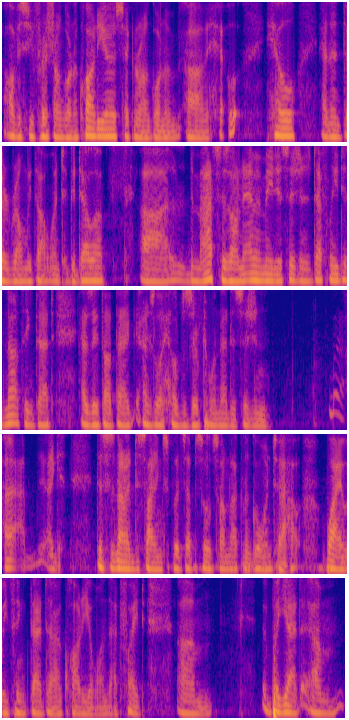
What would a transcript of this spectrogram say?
Obviously, first round going to Claudia, second round going to uh, Hill, Hill, and then third round we thought went to Gadelha. Uh, the masses on MMA decisions definitely did not think that, as they thought that Angela Hill deserved to win that decision uh, again, this is not a deciding splits episode, so I'm not going to go into how why we think that uh, Claudia won that fight. Um, but yet, um,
